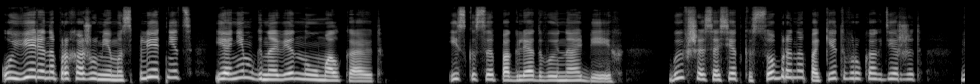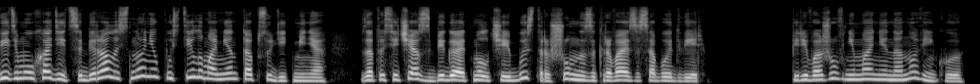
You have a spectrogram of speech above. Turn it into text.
уверенно прохожу мимо сплетниц, и они мгновенно умолкают. Искоса поглядываю на обеих — Бывшая соседка собрана, пакеты в руках держит. Видимо, уходить собиралась, но не упустила момента обсудить меня. Зато сейчас сбегает молча и быстро, шумно закрывая за собой дверь. Перевожу внимание на новенькую,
